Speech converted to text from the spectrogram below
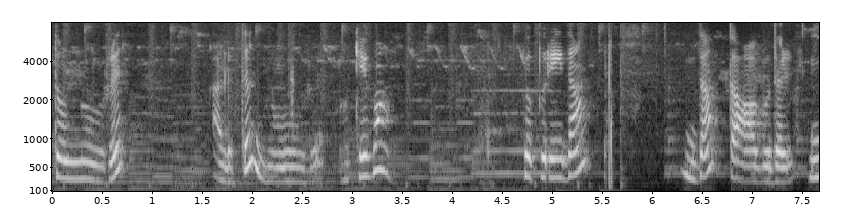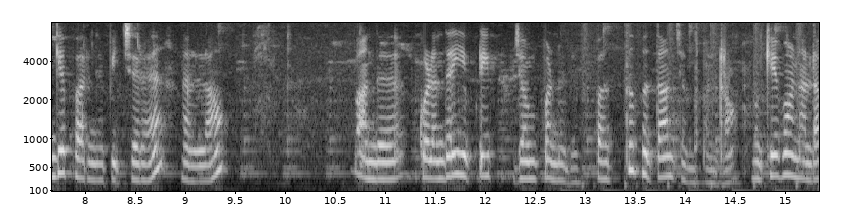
தொண்ணூறு அடுத்து நூறு. ஓகேவா இப்போ புரியுதா? இதுதான் தாவுதல் இங்கே பாருங்க பிக்சரை நல்லா. அந்த குழந்தை எப்படி ஜம்ப் பண்ணுது? பத்து தான் ஜம்ப் பண்ணுறான் ஓகேவா நல்லா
